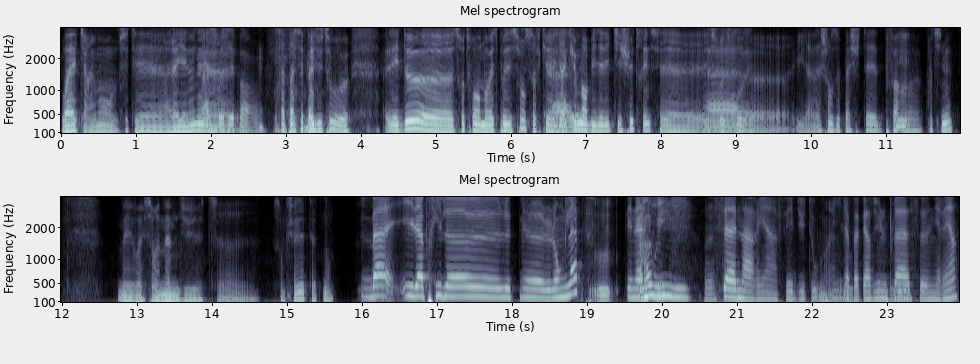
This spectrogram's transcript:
Ouais, carrément, c'était à la Yannone. Ah, ça passait pas. hein. ça passait pas du tout. Les deux euh, se retrouvent en mauvaise position, sauf qu'il y a Ah, que. Morbidelli qui chute. Rins, il se Ah, retrouve, ouais. euh, il a la chance de pas chuter, de pouvoir Mm. continuer. Mais ouais, ça aurait même dû être euh, sanctionné, peut-être, non? Bah, il a pris le, le, euh, le long lap, Mm. penalty. Ah oui, oui. ouais. Ça n'a rien fait du tout. hein. Il n'a Mm. pas perdu une place euh, ni rien.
